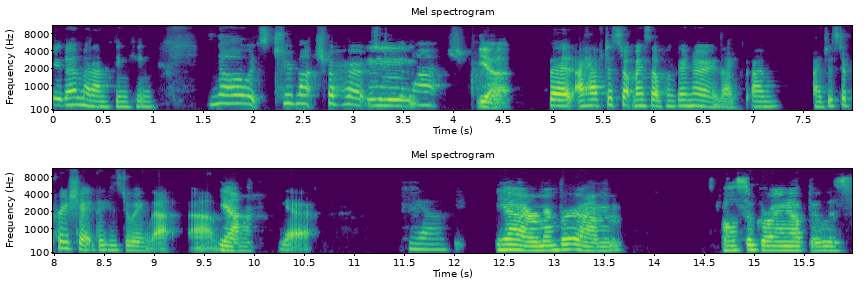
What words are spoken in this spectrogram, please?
yeah. to them, and I'm thinking, no, it's too much for her. It's mm. too much. Yeah. But I have to stop myself and go, no, like I'm. I just appreciate that he's doing that. Um, yeah. Yeah. Yeah. Yeah, I remember. Um, also growing up, it was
